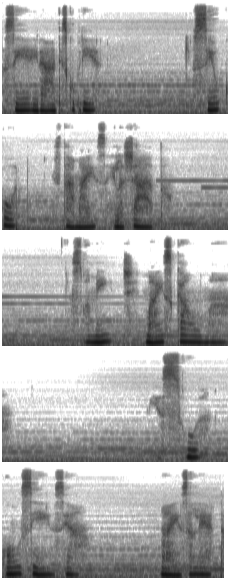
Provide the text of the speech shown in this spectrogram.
você irá descobrir o seu corpo está mais relaxado, sua mente mais calma e a sua consciência mais alerta.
